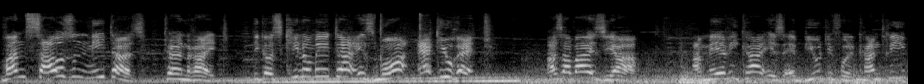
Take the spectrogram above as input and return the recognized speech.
1,000 meters, turn right. Because kilometer is more accurate. Otherwise, yeah. America is a beautiful country.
